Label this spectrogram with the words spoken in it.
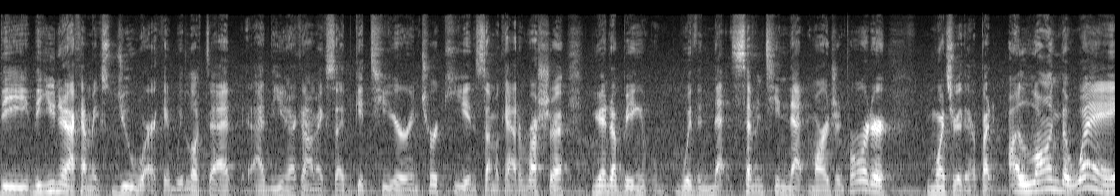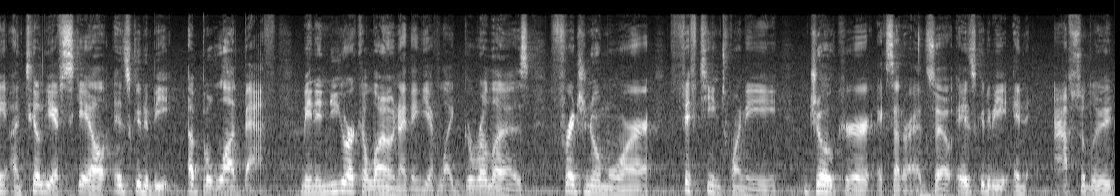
the, the unit economics do work. And we looked at, at the unit economics at Getir in Turkey and Samokat in Russia. You end up being with a net 17 net margin per order once you're there. But along the way, until you have scale, it's going to be a bloodbath. I mean, in New York alone, I think you have like Gorillas, Fridge No More, 1520, Jokr, etc. And so it's going to be an absolute,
